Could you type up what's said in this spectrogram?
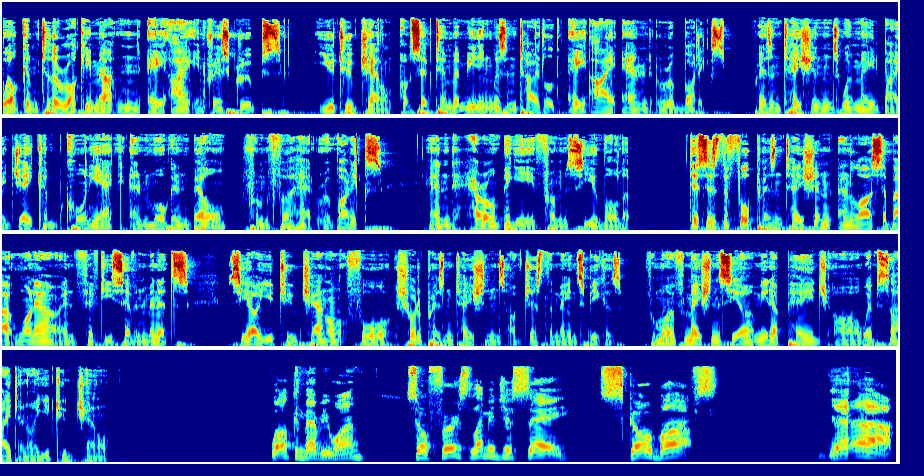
Welcome to the Rocky Mountain AI Interest Group's YouTube channel. Our September meeting was entitled AI and Robotics. Presentations were made by Jacob Korniak and Morgan Bell from Furhat Robotics and Harold Biggie from CU Boulder. This is the full presentation and lasts about 1 hour and 57 minutes. See our YouTube channel for shorter presentations of just the main speakers. For more information, see our meetup page, our website, and our YouTube channel. Welcome, everyone. So first, let me just say, Sko Buffs. Yeah.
